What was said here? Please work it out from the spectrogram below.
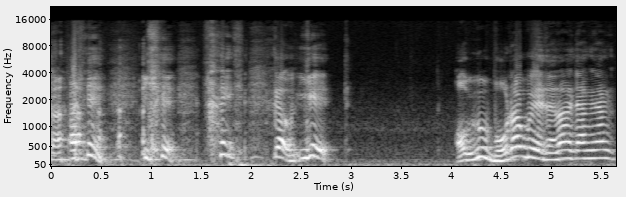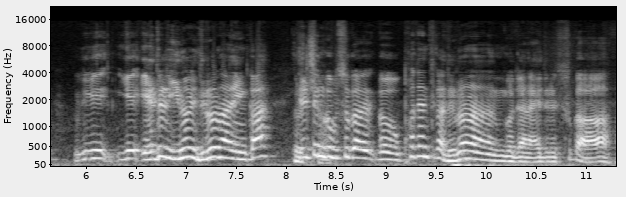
아니 이게 그러니까 이게 어 이거 뭐라고 해야 되나 그냥 그냥 이게, 이게 애들 인원이 늘어나니까 그렇죠. 1등급 수가 그 퍼센트가 늘어나는 거잖아요 애들 수가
